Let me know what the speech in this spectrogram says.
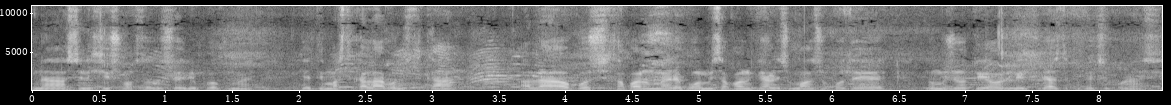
να συνεχίσουμε αυτό το σερί που έχουμε γιατί είμαστε καλά αγωνιστικά. Αλλά όπως θα πάρουμε ρεπό εμείς, θα πάρουν και άλλες ομάδες. Οπότε νομίζω ότι όλοι χρειάζεται κάποια ξεκουράση.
